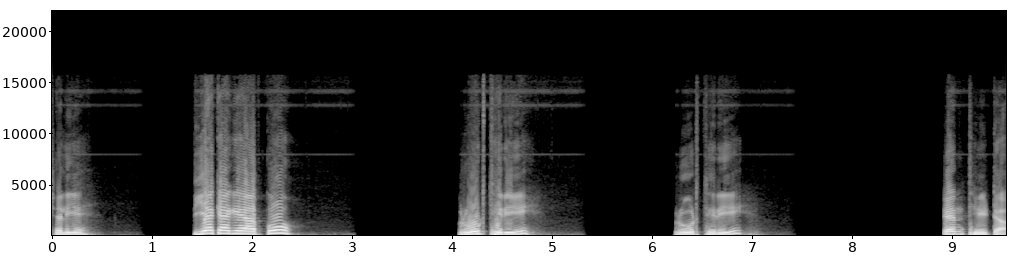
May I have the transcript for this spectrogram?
चलिए, दिया क्या गया आपको? Root three root three tan theta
